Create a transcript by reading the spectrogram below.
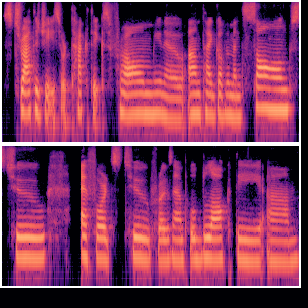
strategies or tactics from you know anti-government songs to efforts to for example block the um,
